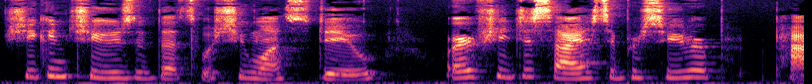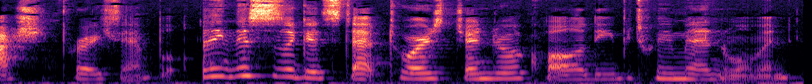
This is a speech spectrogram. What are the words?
She can choose if that's what she wants to do, or if she decides to pursue her passion, for example. I think this is a good step towards gender equality between men and women.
